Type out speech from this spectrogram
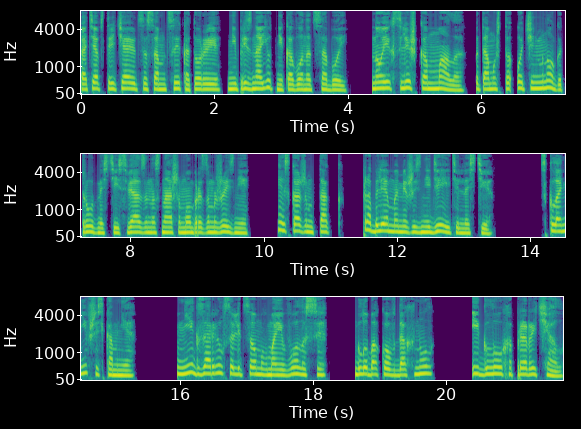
Хотя встречаются самцы, которые не признают никого над собой, но их слишком мало, потому что очень много трудностей связано с нашим образом жизни и, скажем так, проблемами жизнедеятельности. Склонившись ко мне, Ник зарылся лицом в мои волосы глубоко вдохнул и глухо прорычал.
